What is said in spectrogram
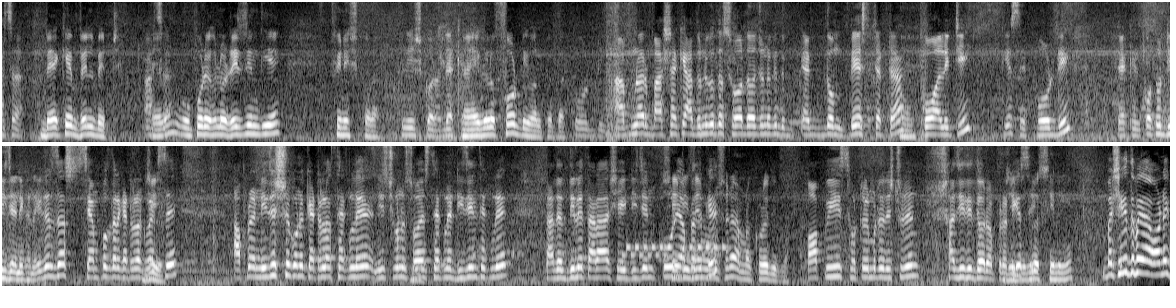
আচ্ছা। ব্যাকে ভেলভেট আচ্ছা। উপরে হলো রেজিন দিয়ে ফিনিশ করা। ফিনিশ করা দেখেন। হ্যাঁ এগুলো four D wallpaper four D আপনার বাসাকে আধুনিকতা ছোঁয়া দেওয়ার জন্য কিন্তু একদম বেস্ট একটা হ্যাঁ। কোয়ালিটি ঠিক আছে ফোর ডি দেখেন কত ডিজাইন এখানে। এখানে জাস্ট স্যাম্পল তার ক্যাটালগ। রাখছে আপনার নিজস্ব কোনো ক্যাটালগ থাকলে নিজস্ব কোনো চয়েস থাকলে ডিজাইন থাকলে তাদের দিলে তারা সেই ডিজাইন করে আপনাদেরকে আমরা করে দিব। অফিস হোটেল মোটেল রেস্টুরেন্ট সাজিয়ে দিতে পারবে আপনারা ঠিক আছে? সিলিং বা সেক্ষেত্রে ভাই অনেক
